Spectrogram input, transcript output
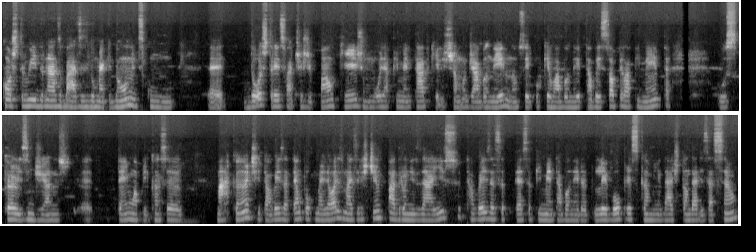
construído nas bases do McDonald's com é, duas, três fatias de pão, queijo, um molho apimentado que eles chamam de habaneiro, não sei por que o habaneiro, talvez só pela pimenta. Os curries indianos é, têm uma picância marcante, talvez até um pouco melhores, mas eles tinham que padronizar isso. Talvez essa, essa pimenta habaneira levou para esse caminho da estandarização.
